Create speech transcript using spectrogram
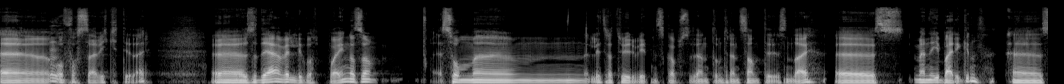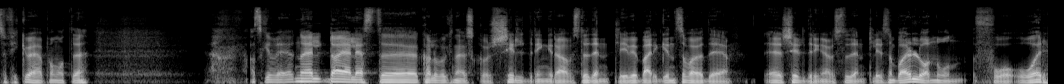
Uh, mm. Og Fosse er viktig der. Uh, så det er et veldig godt poeng. Altså, som litteraturvitenskapsstudent omtrent samtidig som deg, men i Bergen, så fikk jo jeg på en måte jeg, Da jeg leste Karl Ove Knausgårds skildringer av studentlivet i Bergen, så var jo det skildringer av studentliv som bare lå noen få år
